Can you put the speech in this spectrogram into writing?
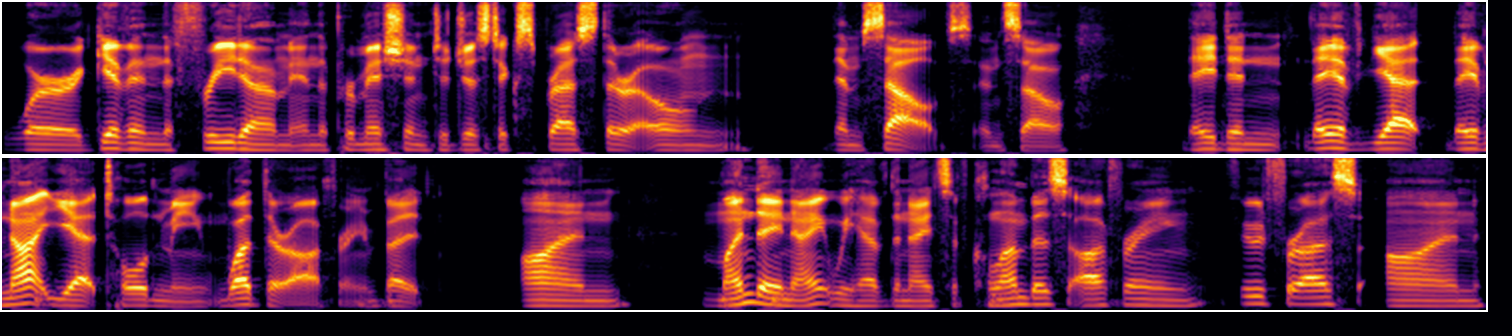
were given the freedom and the permission to just express their own themselves. And so they didn't they have yet they have not yet told me what they're offering, but on Monday night we have the Knights of Columbus offering food for us. On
